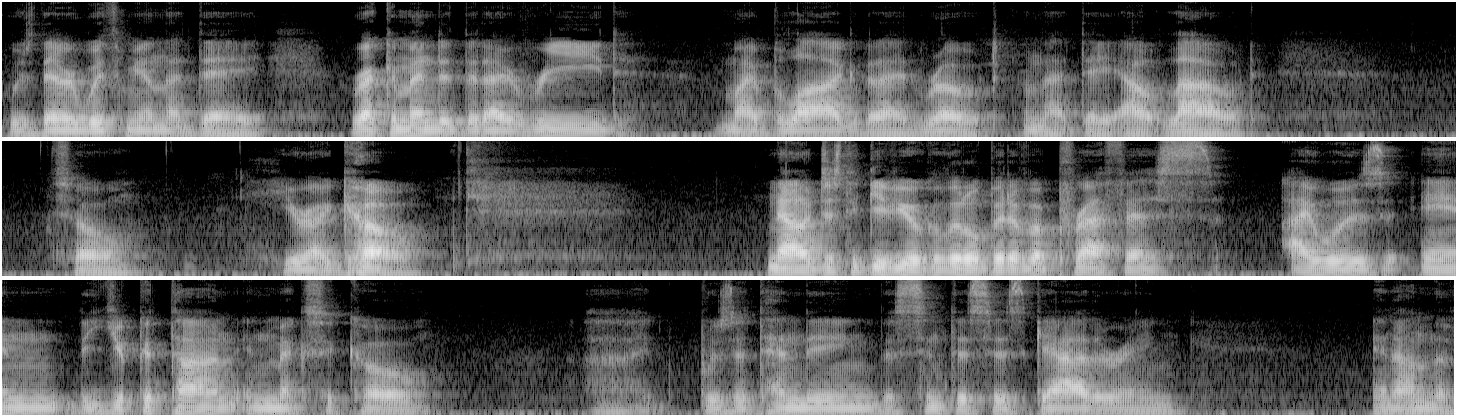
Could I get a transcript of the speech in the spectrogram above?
who was there with me on that day, recommended that I read my blog that I had wrote from that day out loud. So here I go. Now, just to give you a little bit of a preface, I was in the Yucatan in Mexico. I was attending the synthesis gathering, and on the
